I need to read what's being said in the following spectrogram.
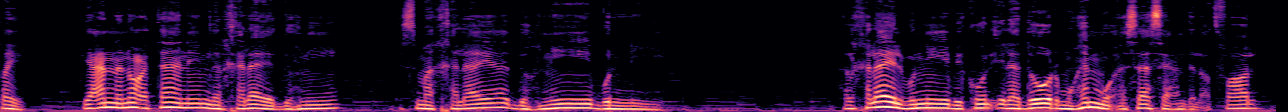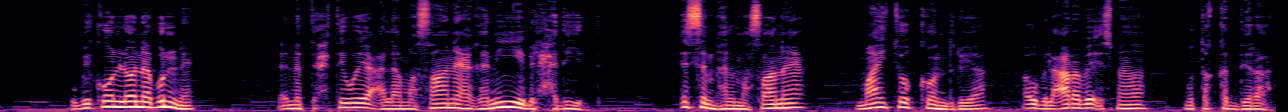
طيب في عنا نوع تاني من الخلايا الدهنية اسمها خلايا دهنية بنية. هالخلايا البنية بيكون لها دور مهم وأساسي عند الأطفال وبيكون لونها بني. لأنها بتحتوي على مصانع غنية بالحديد. اسم هالمصانع ميتوكوندريا أو بالعربي اسمها متقدرات.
